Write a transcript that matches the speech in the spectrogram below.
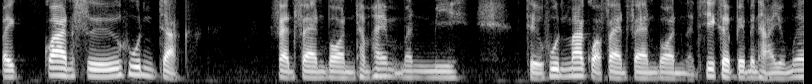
ไปกว้านซื้อหุ้นจากแฟนแฟนบอลทำให้มันมี ถือหุ้นมากกว่าแฟนแฟนบอลน่ะที่เคยเป็นปัญหาอยู่เมื่อ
